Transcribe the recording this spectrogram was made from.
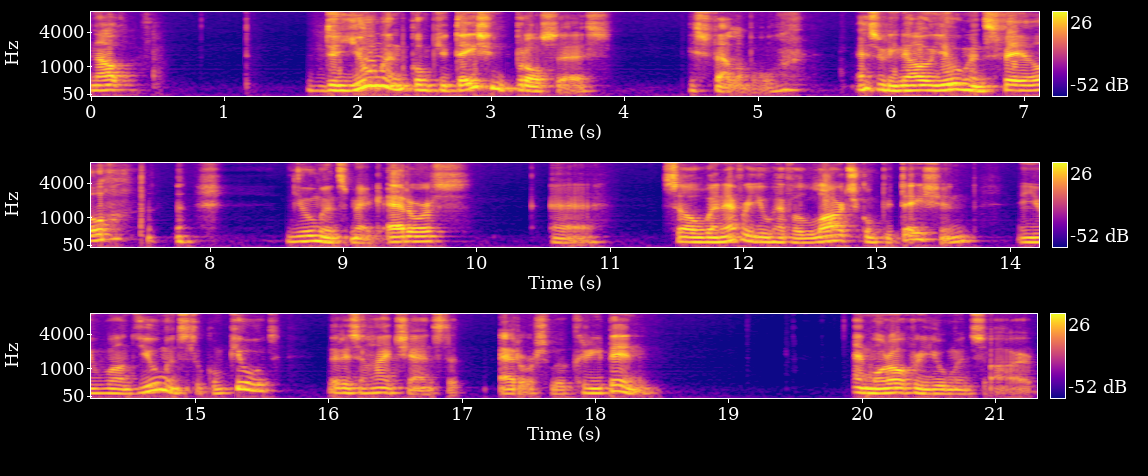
Now, the human computation process is fallible. As we know, humans fail. humans make errors. Uh, so whenever you have a large computation and you want humans to compute, there is a high chance that errors will creep in. And moreover, humans are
